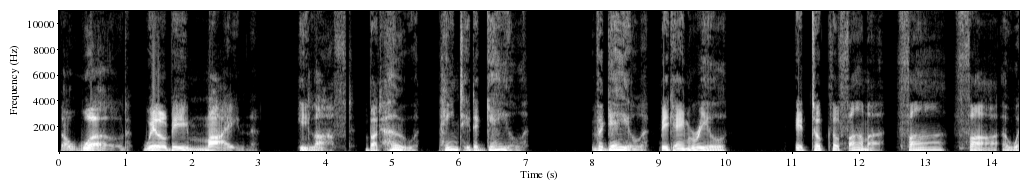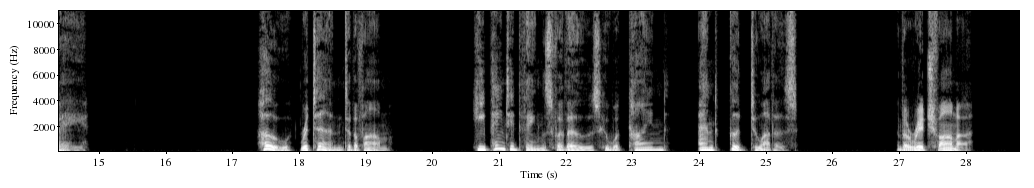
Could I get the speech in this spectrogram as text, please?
The world will be mine. He laughed. But Ho painted a gale. The gale became real. It took the farmer far, far away. Ho returned to the farm. He painted things for those who were kind and good to others. The rich farmer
